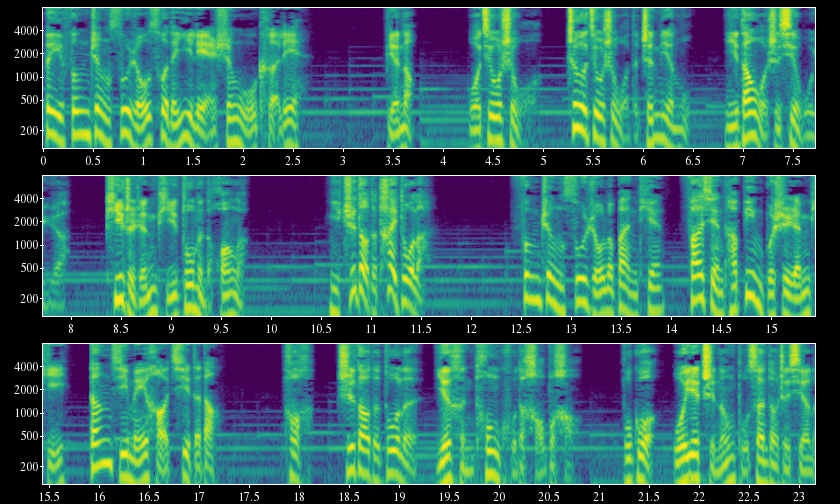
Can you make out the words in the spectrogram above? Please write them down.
被风正苏揉搓的一脸生无可恋。别闹，我就是我，这就是我的真面目。你当我是谢无鱼啊？披着人皮多么的慌啊！你知道的太多了。风正苏揉了半天，发现他并不是人皮，当即没好气的道：“嚯！”知道的多了也很痛苦的，好不好？不过我也只能卜算到这些了。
